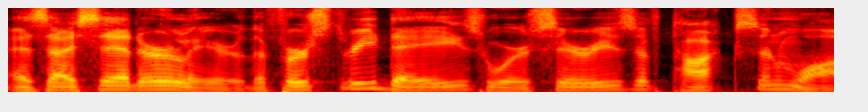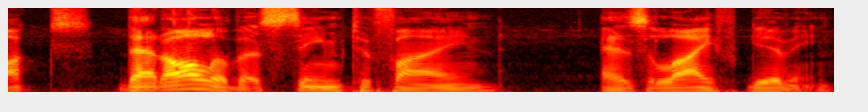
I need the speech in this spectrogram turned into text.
As I said earlier, the first three days were a series of talks and walks that all of us seemed to find as life giving.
